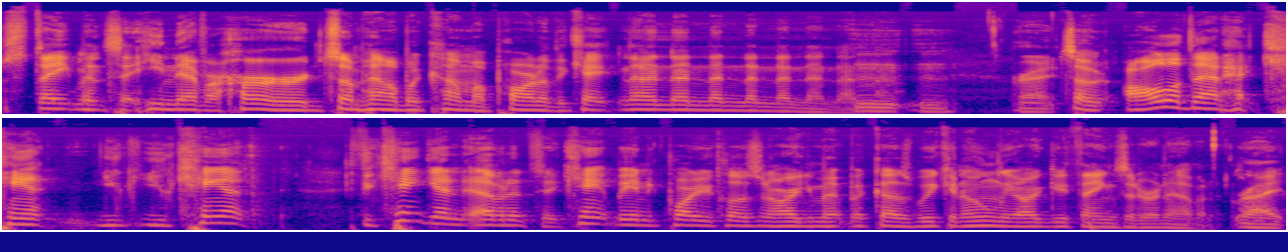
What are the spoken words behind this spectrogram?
statements that he never heard somehow become a part of the case. No, no, no, no, no, no, no. no. Right. So all of that ha- can't you you can't if you can't get into evidence, it can't be any part of your closing argument because we can only argue things that are in evidence. right.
